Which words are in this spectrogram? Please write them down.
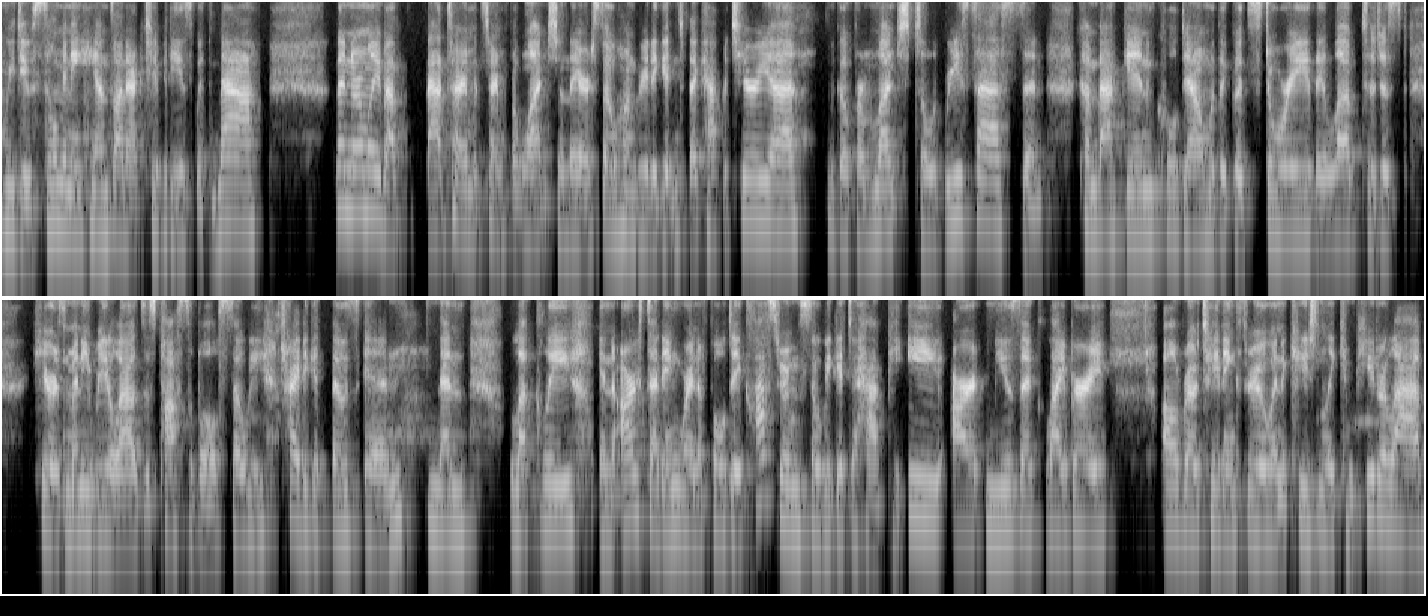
We do so many hands-on activities with math. Then normally about that time, it's time for lunch and they are so hungry to get into the cafeteria. We go from lunch to recess and come back in, cool down with a good story. They love to just hear as many read alouds as possible. So we try to get those in. And then, luckily, in our setting, we're in a full day classroom. So we get to have PE, art, music, library, all rotating through, and occasionally computer lab.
